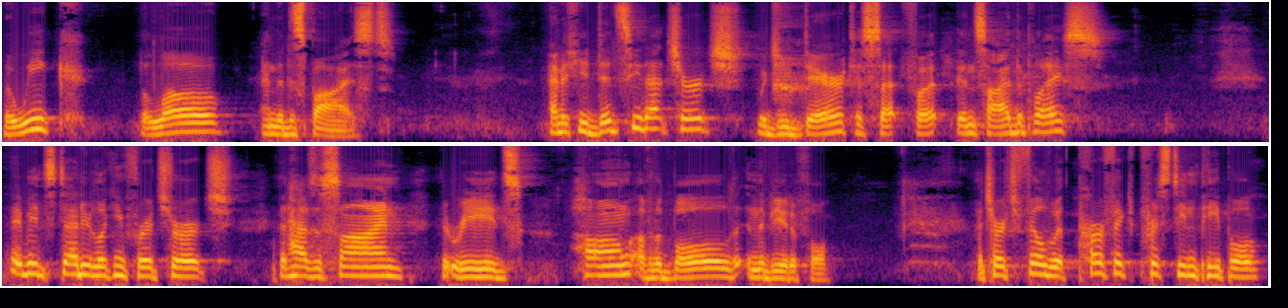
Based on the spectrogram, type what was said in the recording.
the weak, the low, and the despised? And if you did see that church, would you dare to set foot inside the place? Maybe instead you're looking for a church that has a sign that reads, Home of the bold and the beautiful. A church filled with perfect, pristine people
